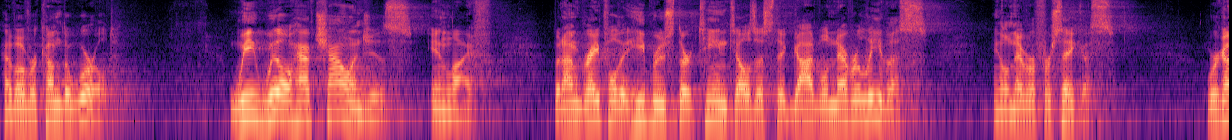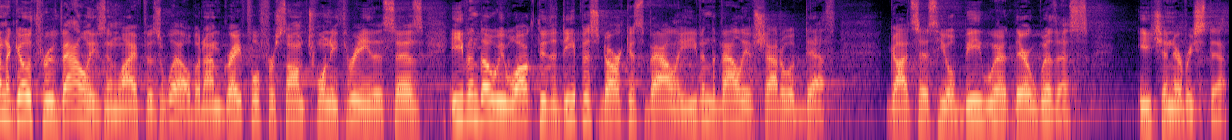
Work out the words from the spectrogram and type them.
have overcome the world. We will have challenges in life. But I'm grateful that Hebrews 13 tells us that God will never leave us, He'll never forsake us. We're going to go through valleys in life as well, but I'm grateful for Psalm 23 that says, even though we walk through the deepest, darkest valley, even the valley of shadow of death, God says He'll be there with us each and every step.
